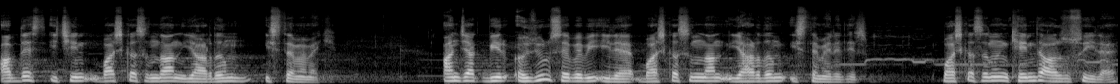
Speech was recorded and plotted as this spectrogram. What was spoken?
Abdest için başkasından yardım istememek. Ancak bir özür sebebi ile başkasından yardım istemelidir. Başkasının kendi arzusu ile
